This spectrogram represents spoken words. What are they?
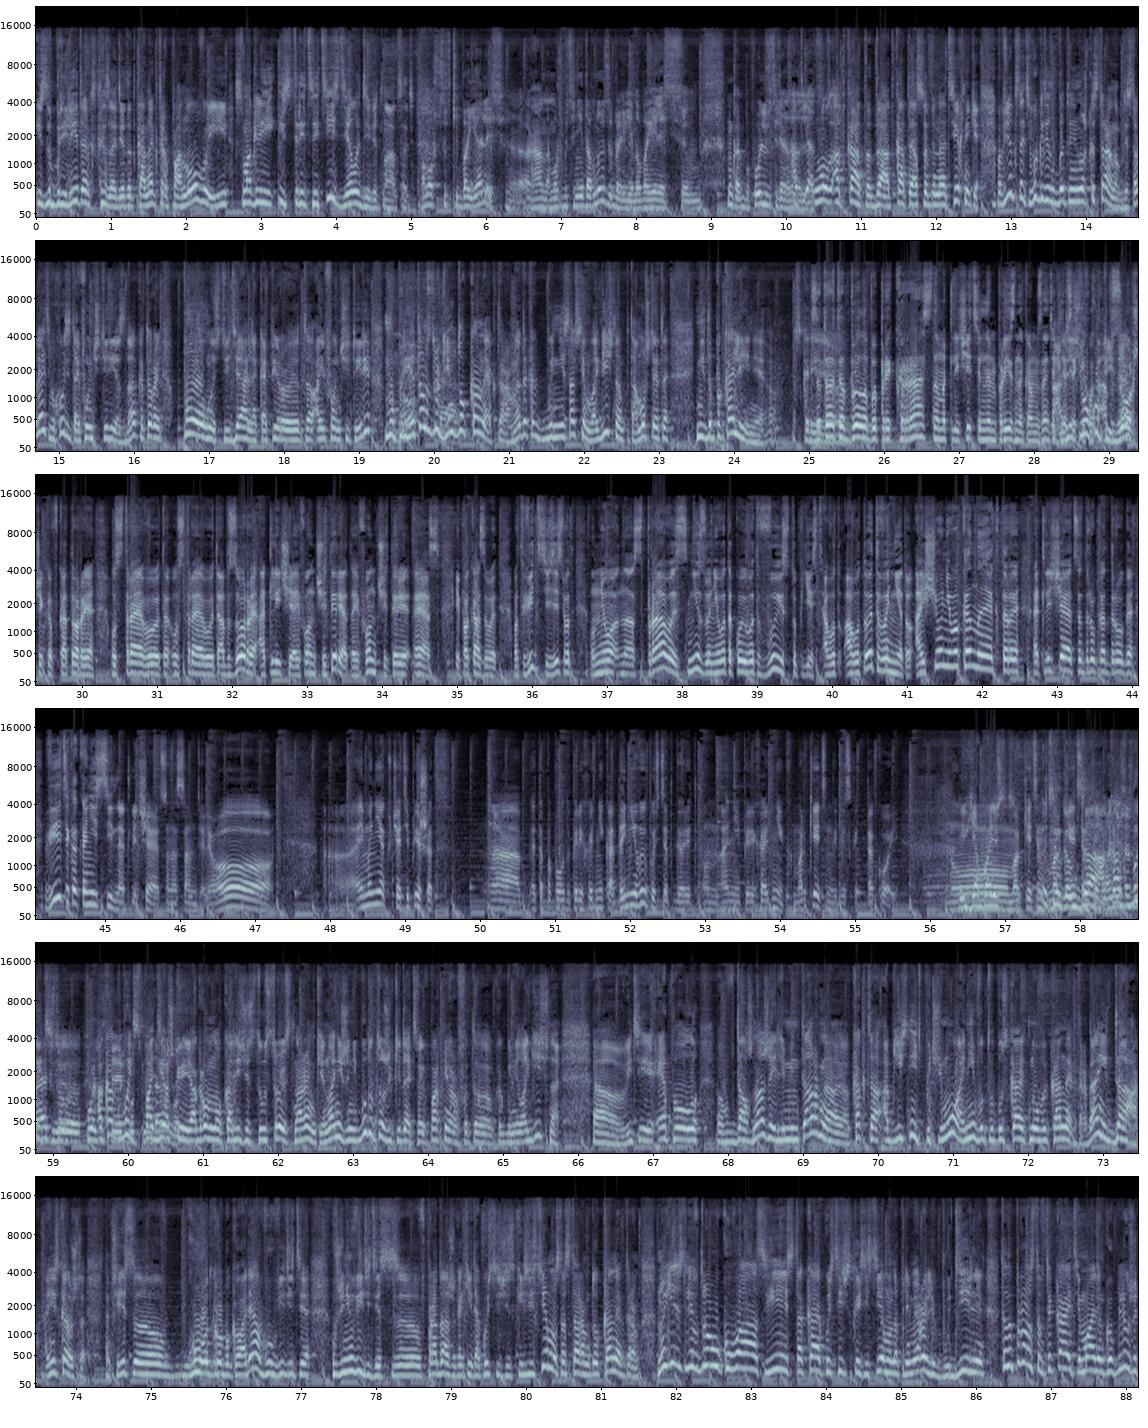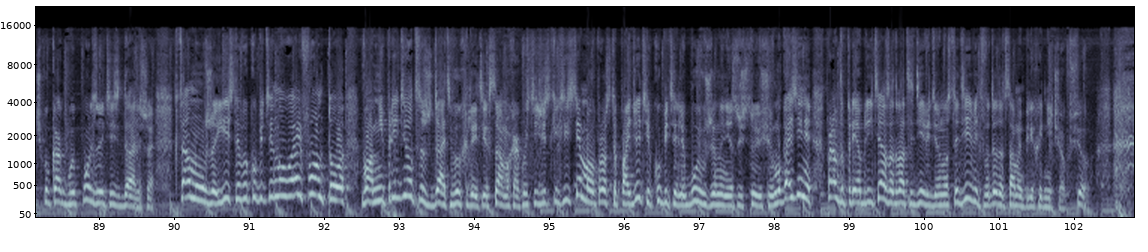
изобрели, так сказать, этот коннектор по новой и смогли из 30 сделать 19. А может, все-таки боялись рано? Может быть, они давно изобрели, но боялись, э, ну, как бы пользователя разозлятся? ну, отката, да, откаты, особенно от техники. Вообще, кстати, выглядело бы это немножко странно. Представляете, выходит iPhone 4s, да, который полностью идеально копирует iPhone 4, но при Ну, этом с другим да. док-коннектором. Это как бы не совсем логично, потому что это не до поколения, скорее. Зато это было бы прекрасным отличительным признаком, знаете, А, для, для всяких вот купить, да? обзорщиков, которые устраивают, устраивают обзоры отличия iPhone 4 от iPhone 4s и показывают. Вот видите, здесь вот у него справа, снизу у него такой вот выступ есть, а вот, а вот у этого нету. А еще у него коннекторы отличаются друг от друга. Видите, как они сильно отличаются на самом деле? О, Айманьяк в чате пишет, а, это по поводу переходника. Да не выпустят, говорит он, они переходник. Маркетинг, дескать, такой. Ну, Я боюсь, маркетинг этим, маркетингом. Да, а как быть? знают, что э, А как быть с поддержкой огромного количества устройств на рынке? Но они же не будут тоже кидать своих партнеров, это как бы нелогично. А, Ведь и Apple должна же элементарно как-то объяснить, почему они вот выпускают новый коннектор. Да, они, да, они скажут, что там, через э, год, грубо говоря, вы увидите, уже не увидите э, в продаже какие-то акустические системы со старым док-коннектором. Но если вдруг у вас есть такая акустическая система, например, или будильник, то вы просто втыкаете маленькую плюшечку, как бы пользуетесь дальше. К тому же, если вы купите новый iPhone, то вам не придется ждать выхода этих самых акустических систем, а вы просто пойдете и купите любую уже ныне существующую в магазине, правда, приобретя за 29,99 вот этот самый переходничок. Все.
